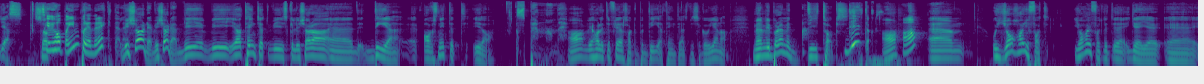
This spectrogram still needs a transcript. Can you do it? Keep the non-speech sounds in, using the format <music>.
yes. Så Ska vi hoppa in på det direkt eller? vi kör det, vi kör det. Vi, vi, jag tänkte att vi skulle köra eh, D-avsnittet idag. Spännande. Ja, vi har lite fler saker på D tänkte jag att vi ska gå igenom. Men vi börjar med detox. Detox? Ja. Ja. Ehm, och jag har ju fått jag har ju fått lite grejer, eh,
